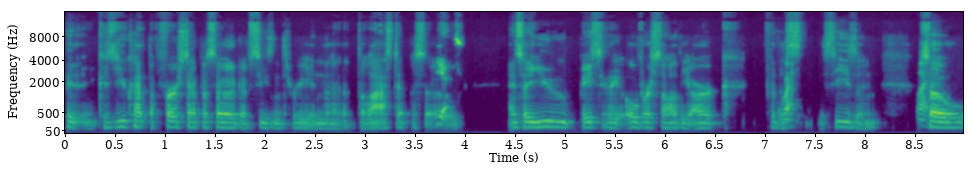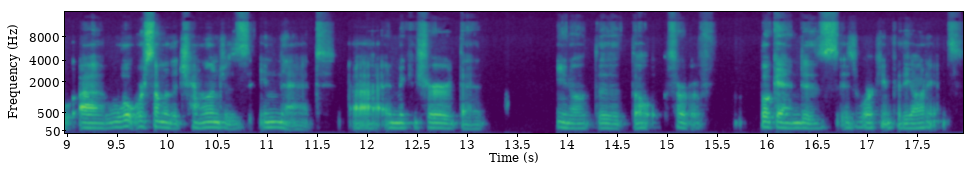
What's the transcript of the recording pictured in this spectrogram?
because you cut the first episode of season three and the the last episode. Yes. And so you basically oversaw the arc for the, Right. the season. Right. So uh, what were some of the challenges in that uh, and making sure that you know the the whole sort of bookend is is working for the audience?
